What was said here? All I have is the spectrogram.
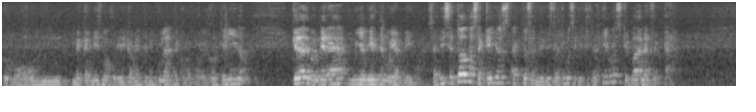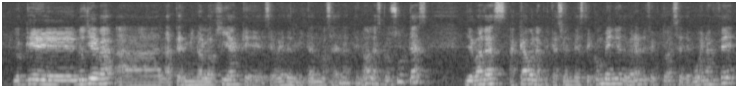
como un mecanismo jurídicamente vinculante, como por el contenido, queda de manera muy abierta y muy ambigua. O sea, dice todos aquellos actos administrativos y legislativos que puedan afectar. Lo que nos lleva a la terminología que se va a ir delimitando más adelante. ¿no? Las consultas llevadas a cabo en la aplicación de este convenio deberán efectuarse de buena fe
